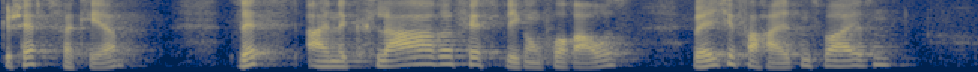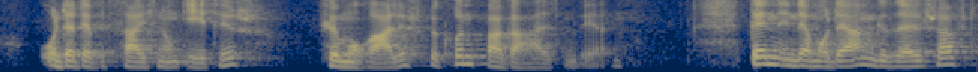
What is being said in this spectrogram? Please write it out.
Geschäftsverkehr setzt eine klare Festlegung voraus, welche Verhaltensweisen unter der Bezeichnung ethisch für moralisch begründbar gehalten werden. Denn in der modernen Gesellschaft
